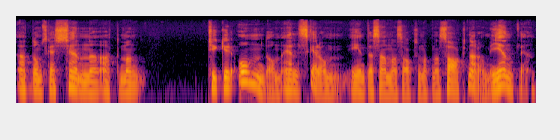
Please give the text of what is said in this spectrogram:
att de ska känna att man tycker om dem, älskar dem, är inte samma sak som att man saknar dem egentligen.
